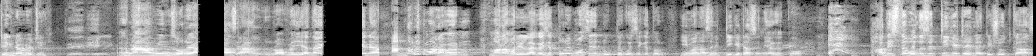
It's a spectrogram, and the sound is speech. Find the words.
ঠিক না এখানে আমিন জোরে রফে ইয়া দেয় মারামারি লাগাইছে। তোরে মসজিদে ঢুকতে কইছে তোর ইমান আসেনি টিকিট আসেনি আগে ক? হাদিস তো বলতেছে টিকিটই নাই, তুই সুদ খাস?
